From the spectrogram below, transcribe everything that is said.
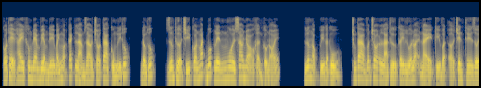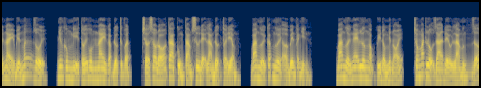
có thể hay không đem viêm đế bánh ngọt cách làm giao cho ta cùng lý thúc, đồng thúc dương thừa chí con mắt buốc lên ngôi sao nhỏ khẩn cầu nói, lương ngọc quý gật gù, chúng ta vẫn cho là thử cây lúa loại này kỳ vật ở trên thế giới này biến mất rồi, nhưng không nghĩ tới hôm nay gặp được thực vật, chờ sau đó ta cùng tam sư đệ làm được thời điểm, ba người các ngươi ở bên cạnh nhìn. Ba người nghe lương ngọc quý đồng nhất nói, trong mắt lộ ra đều là mừng rỡ,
